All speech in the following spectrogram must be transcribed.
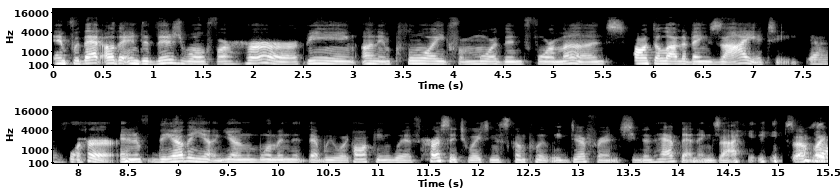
And for that other individual, for her being unemployed for more than four months caused a lot of anxiety yes. for her. And the other young, young woman that we were talking with, her situation is completely different. She didn't have that anxiety. So I'm like,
